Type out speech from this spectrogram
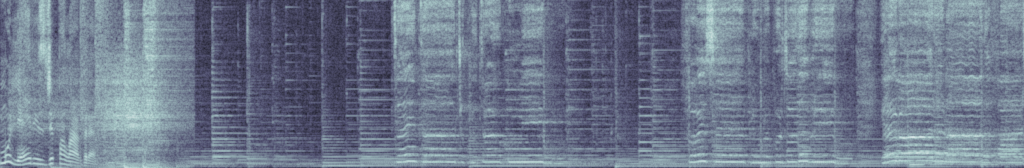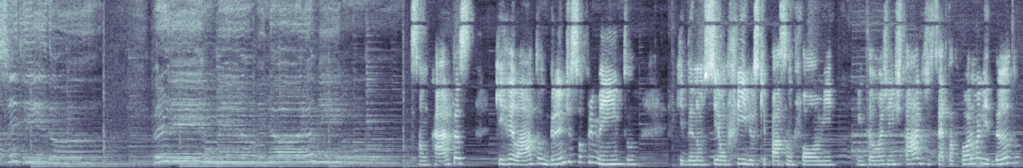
Mulheres de Palavra. Tem tanto que trago comigo. Foi sempre o meu porto de abrigo. E agora nada faz sentido. Perdi o meu melhor amigo. São cartas que relatam grande sofrimento, que denunciam filhos que passam fome. Então a gente está, de certa forma, lidando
